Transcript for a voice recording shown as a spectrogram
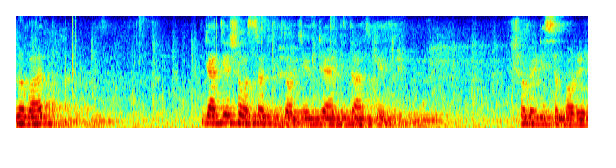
ধন্যবাদ। জাতীয় সমাজতান্ত্রিক দল জেএসডি আয়োজিত আজকে ষোলোই ডিসেম্বরের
